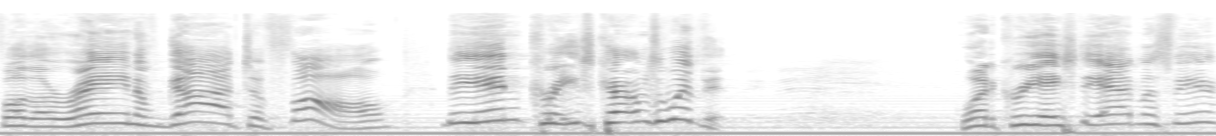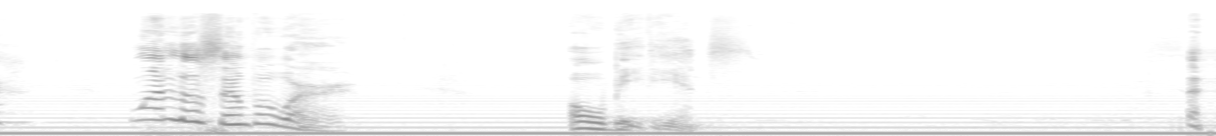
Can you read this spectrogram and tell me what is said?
for the rain of God to fall, the increase comes with it. What creates the atmosphere? One little simple word obedience.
